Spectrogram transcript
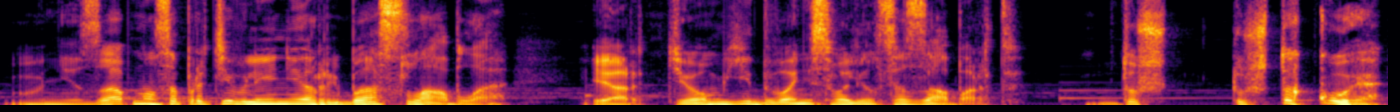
Внезапно сопротивление рыбы ослабло, и Артём едва не свалился за борт. «Да что ж такое?»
